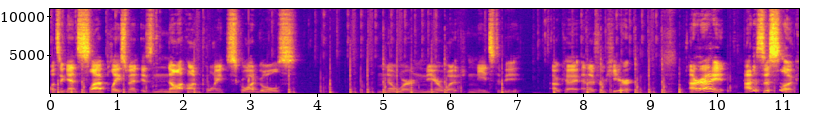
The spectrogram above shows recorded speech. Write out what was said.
Once again, slab placement is not on point. Squad goals, nowhere near what it needs to be. Okay, and then from here... Alright, how does this look?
